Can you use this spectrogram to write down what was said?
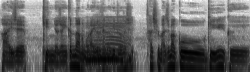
아 이제 긴 여정이 끝나는구나 이런 생각이 음. 들어서 사실 마지막 곡이 그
